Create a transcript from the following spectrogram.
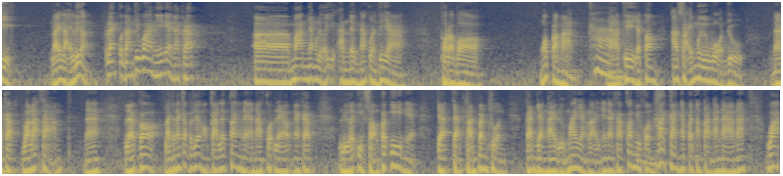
อีกหลาย ๆ เรื่อง แรงกดดันที่ว่านี้เนี่ยนะครับเอ่อมันยังเหลืออีกอันหนึ่งนะคุณอนันทิยา พรบงบประมาณค่ะนะที่จะต้องอาศัยมือโหวตอยู่นะครับวันละสามนะแล้วก็หลังจากนั้นก็เป็นเรื่องของการเลือกตั้งในอนาคตแล้วนะครับ เหลืออีกสองเก้าอี้เนี่ยจะจัดสรรปันส่วนกันยังไงหรือไม่อย่างไรเนี่ยนะครับ ก็มีคนคาดการณ์กันไปต่างๆนานานะว่า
